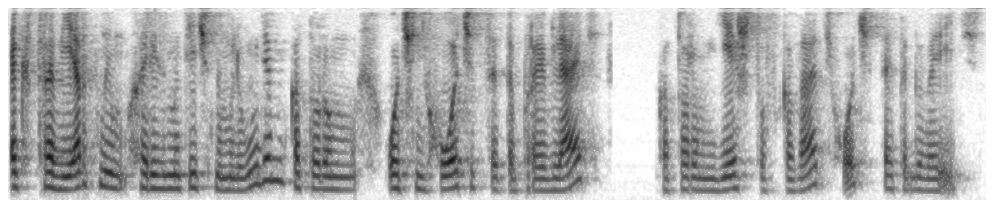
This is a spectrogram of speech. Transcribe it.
экстравертным, харизматичным людям, которым очень хочется это проявлять, которым есть что сказать, хочется это говорить.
